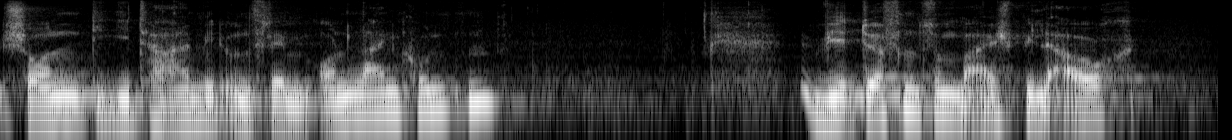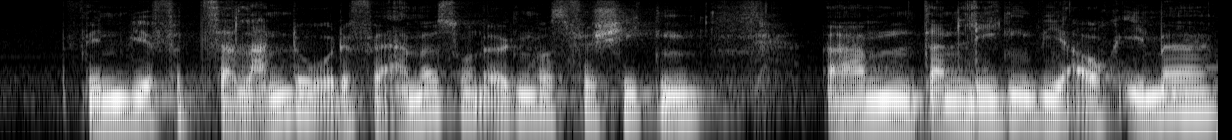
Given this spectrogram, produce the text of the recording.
schon digital mit unserem Online-Kunden. Wir dürfen zum Beispiel auch, wenn wir für Zalando oder für Amazon irgendwas verschicken, ähm, dann legen wir auch immer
